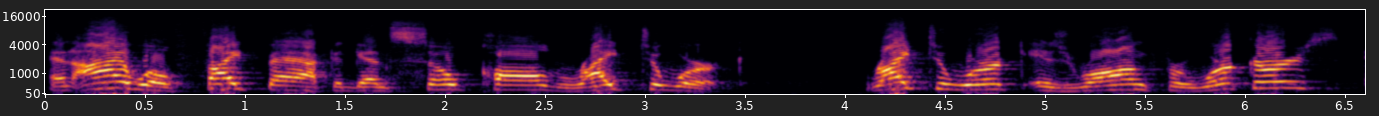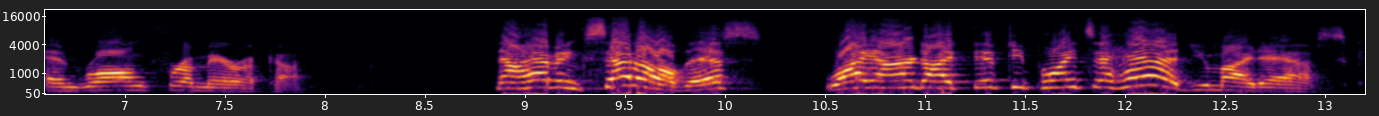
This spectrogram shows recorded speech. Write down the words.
And I will fight back against so-called right to work. Right to work is wrong for workers and wrong for America. Now, having said all this, why aren't I 50 points ahead, you might ask?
